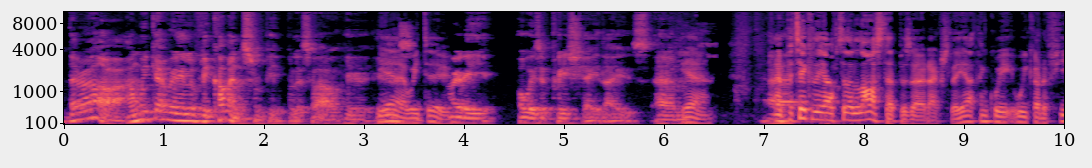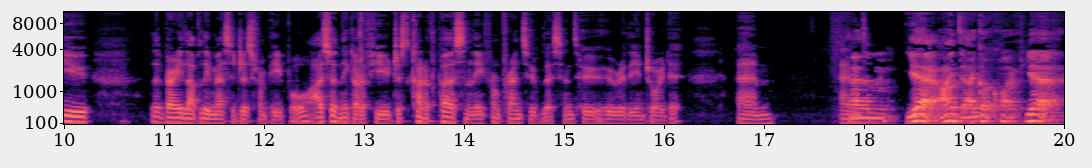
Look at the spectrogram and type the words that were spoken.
there are, and we get really lovely comments from people as well. Who, Yeah, we do. really always appreciate those. Um, Yeah. and particularly after the last episode, actually, I think we we got a few very lovely messages from people. I certainly got a few, just kind of personally from friends who've listened who who really enjoyed it. Um, and Um, yeah, I, I got quite. Yeah,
